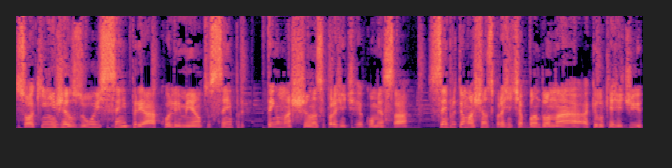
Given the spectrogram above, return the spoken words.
Só que em Jesus sempre há acolhimento, sempre tem uma chance pra gente recomeçar, sempre tem uma chance pra gente abandonar aquilo que a gente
